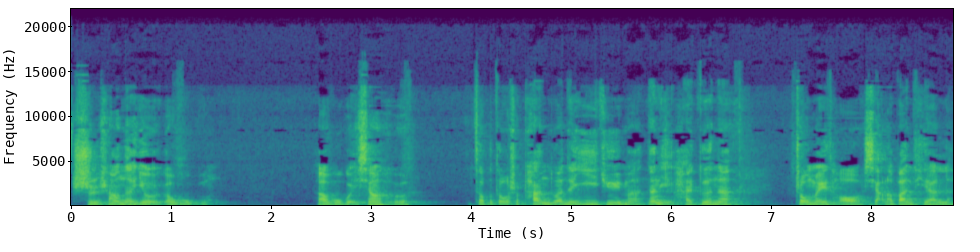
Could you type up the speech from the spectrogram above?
时上呢又有个戊午，啊，戊癸相合。这不都是判断的依据吗？那你还搁那皱眉头想了半天了，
